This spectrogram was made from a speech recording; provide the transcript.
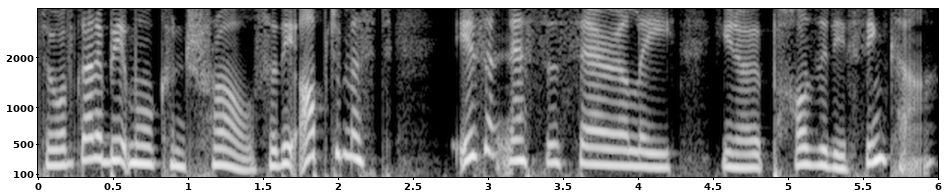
So I've got a bit more control. So the optimist isn't necessarily, you know, a positive thinker.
